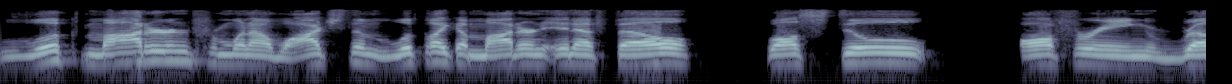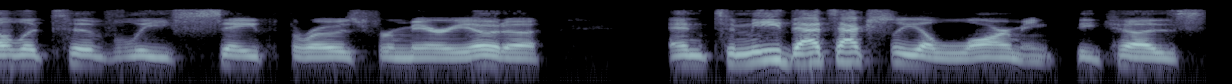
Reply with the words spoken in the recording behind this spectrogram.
look modern from when I watch them, look like a modern NFL while still offering relatively safe throws for Mariota. And to me, that's actually alarming because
